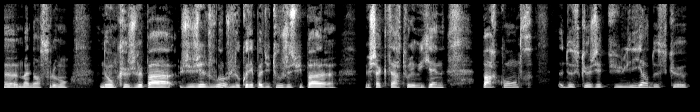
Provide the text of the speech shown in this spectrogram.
euh, Solomon. Donc, je vais pas juger le joueur, je le connais pas du tout, je suis pas le Shakhtar tous les week-ends. Par contre, de ce que j'ai pu lire, de ce que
